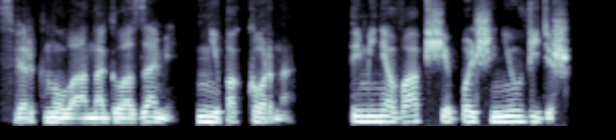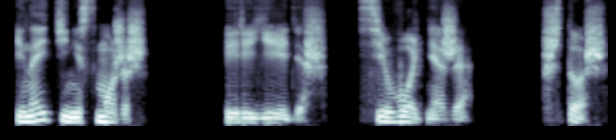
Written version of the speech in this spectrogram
Сверкнула она глазами непокорно. Ты меня вообще больше не увидишь и найти не сможешь. Переедешь. Сегодня же. Что ж,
